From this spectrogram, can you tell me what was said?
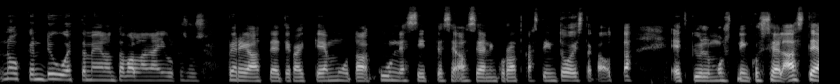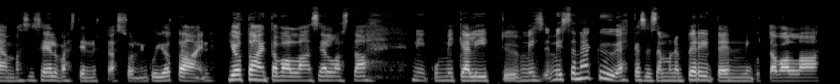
no can do, että meillä on tavallaan nämä julkisuusperiaatteet ja kaikkea muuta, kunnes sitten se asia niin kuin ratkaistiin toista kautta. Että kyllä musta niin kuin siellä STMssä selvästi nyt tässä on niin kuin jotain, jotain tavallaan sellaista, niin kuin mikä liittyy, missä näkyy ehkä se semmoinen perinteinen niin kuin tavallaan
